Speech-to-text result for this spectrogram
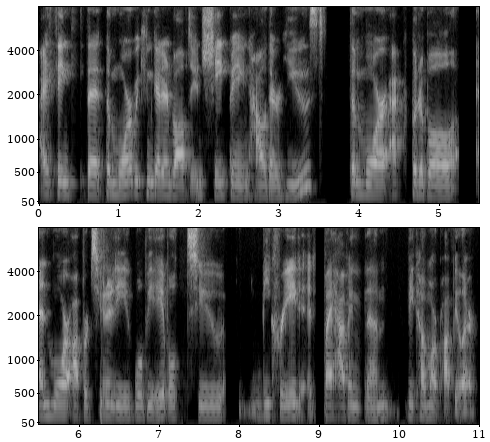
I think that the more we can get involved in shaping how they're used, the more equitable and more opportunity will be able to be created by having them become more popular.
